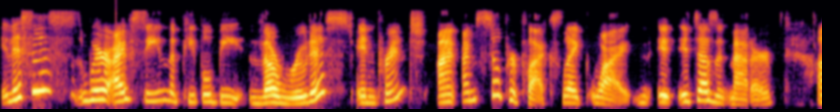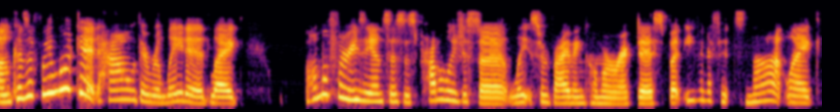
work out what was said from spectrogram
this is where I've seen the people be the rudest in print. I, I'm still perplexed. Like, why? It, it doesn't matter. Because um, if we look at how they're related, like, Homo floresiensis is probably just a late surviving Homo erectus, but even if it's not, like,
